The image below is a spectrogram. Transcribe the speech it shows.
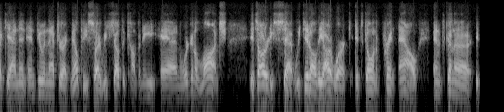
again and, and doing that direct mail piece. So I reached out to the company and we're going to launch. It's already set. We did all the artwork. It's going to print now and it's going to, it,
